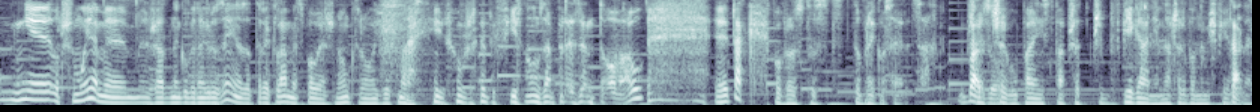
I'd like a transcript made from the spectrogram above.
nie otrzymujemy żadnego wynagrodzenia za tę reklamę społeczną, którą ojciec Marii tu przed chwilą zaprezentował. E, tak po prostu z dobrego serca. Bardzo. Przestrzegł Państwa przed wbieganiem na czerwonym świetle. Tak,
